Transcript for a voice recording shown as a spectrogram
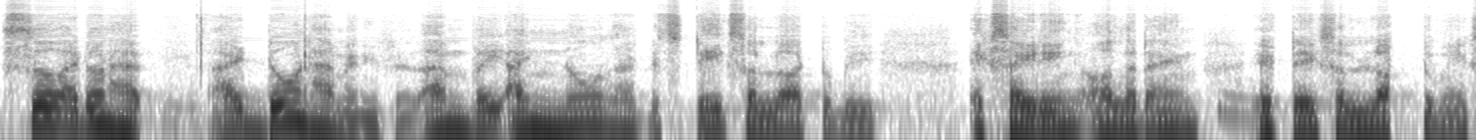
so I don't have, I don't have many friends. I'm very, I know that it takes a lot to be exciting all the time. It takes a lot to make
